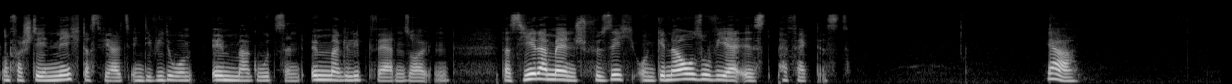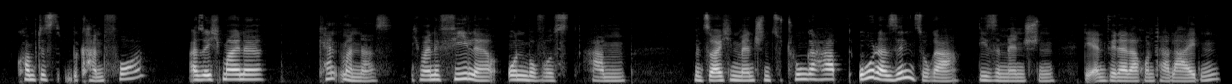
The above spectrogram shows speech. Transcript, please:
und verstehen nicht, dass wir als Individuum immer gut sind, immer geliebt werden sollten, dass jeder Mensch für sich und genauso wie er ist, perfekt ist. Ja, kommt es bekannt vor? Also ich meine, kennt man das? Ich meine, viele unbewusst haben mit solchen Menschen zu tun gehabt oder sind sogar diese Menschen, die entweder darunter leiden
